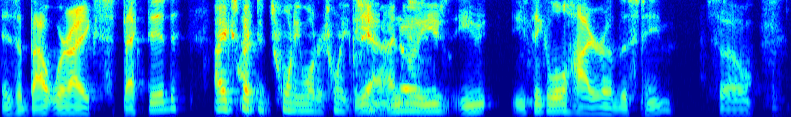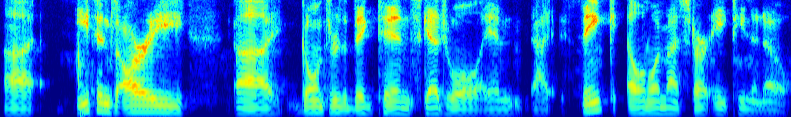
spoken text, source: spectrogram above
is about where I expected. I expected 21 or 22. Yeah, I know you you you think a little higher of this team. So uh Ethan's already uh going through the Big Ten schedule, and I think Illinois might start 18 and 0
